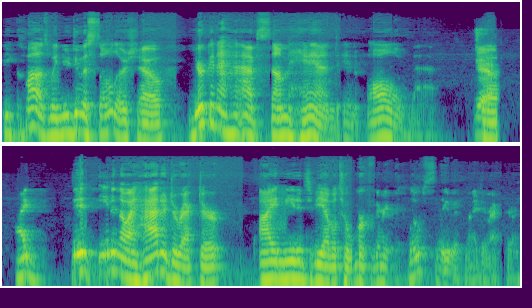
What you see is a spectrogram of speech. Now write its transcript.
Because when you do a solo show you're going to have some hand in all of that. Yeah. so I did, even though I had a director, I needed to be able to work very closely with my director.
